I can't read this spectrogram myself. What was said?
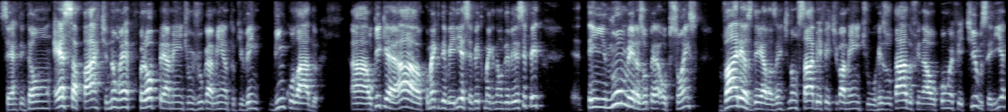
certo? Então, essa parte não é propriamente um julgamento que vem vinculado a o que, que é, ah, como é que deveria ser feito, como é que não deveria ser feito. Tem inúmeras opções Várias delas a gente não sabe efetivamente o resultado final, quão efetivo seria,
